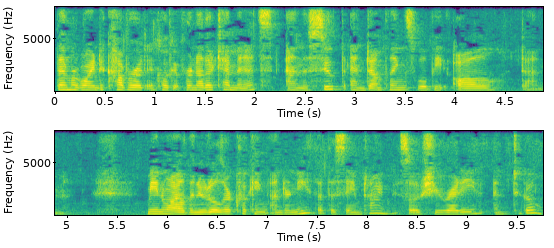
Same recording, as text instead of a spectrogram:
Then we're going to cover it and cook it for another 10 minutes and the soup and dumplings will be all done. Meanwhile, the noodles are cooking underneath at the same time. So she's ready and to go.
